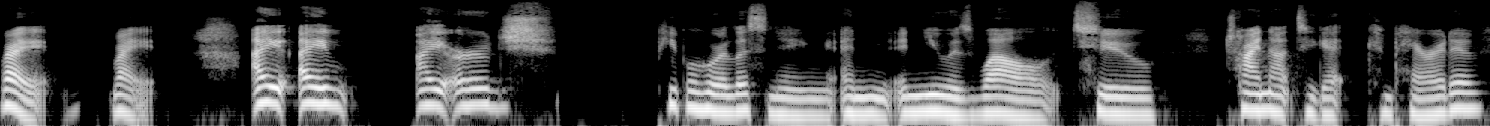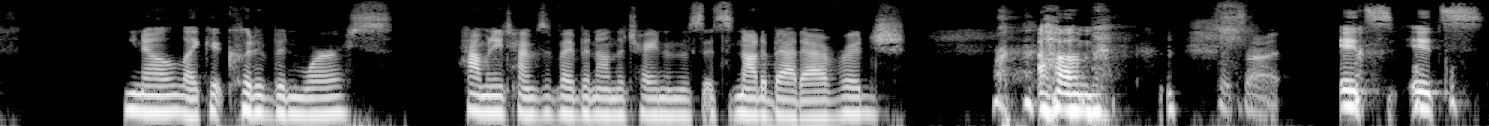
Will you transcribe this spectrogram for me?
Right. Right. I, I, I urge people who are listening and, and you as well to try not to get comparative. You know, like it could have been worse how many times have I been on the train and this? It's not a bad average. Um, it's not. It's, it's,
